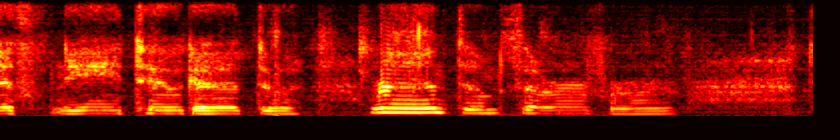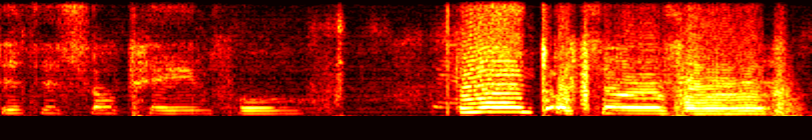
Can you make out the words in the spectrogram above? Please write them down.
Just need to get to a random server. This is so painful. Don't observer.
